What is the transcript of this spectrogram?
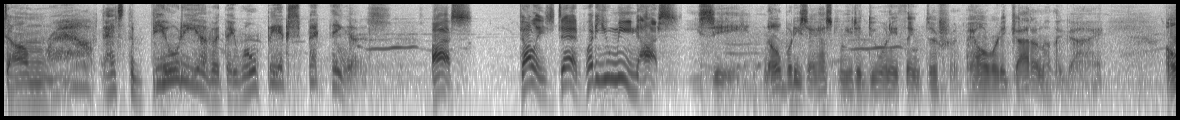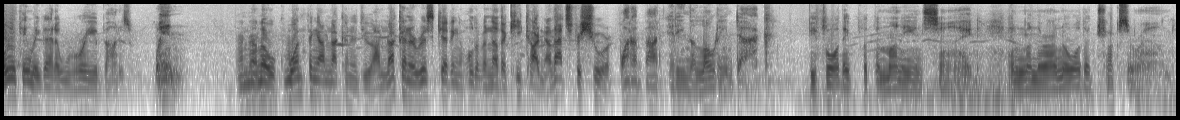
dumb. Ralph, that's the beauty of it. They won't be expecting us. Us? Gully's dead. What do you mean, us? Easy. Nobody's asking you to do anything different. I already got another guy. The only thing we got to worry about is when. No, no, no. One thing I'm not going to do. I'm not going to risk getting hold of another key card. Now, that's for sure. What about hitting the loading dock? Before they put the money inside, and when there are no other trucks around.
